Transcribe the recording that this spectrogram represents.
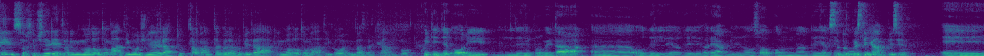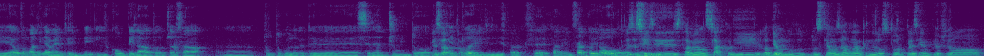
e il source generator in modo automatico genera tutta quanta quella proprietà in modo automatico in base al campo. Quindi decori delle proprietà uh, o, delle, o, delle, variabili, non lo so, con degli attributi. Sì, questi campi, sì. E automaticamente il, il compilato già sa uh, tutto quello che deve essere aggiunto esatto. e che tu eviti di disparare, cioè un sacco di lavoro. Sì, sì, sì, stiamo un sacco di... lo stiamo usando anche nello store, per esempio, ci sono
